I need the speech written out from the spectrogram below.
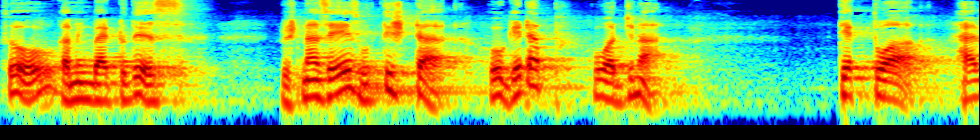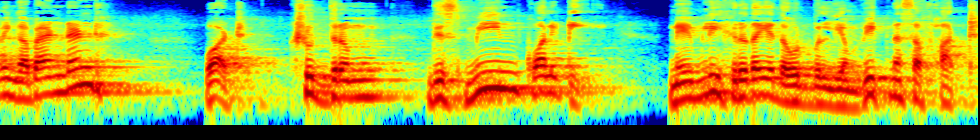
So, coming back to this, Krishna says, Uttishta, oh, get up, oh Arjuna. Tyaktva, having abandoned what? Kshudram, this mean quality, namely Hridaya Daurbalyam, weakness of heart.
